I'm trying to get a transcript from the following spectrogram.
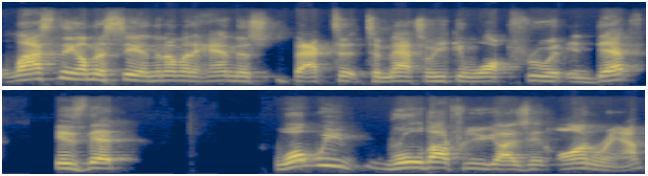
last thing i'm going to say and then i'm going to hand this back to, to matt so he can walk through it in depth is that what we rolled out for you guys in OnRamp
